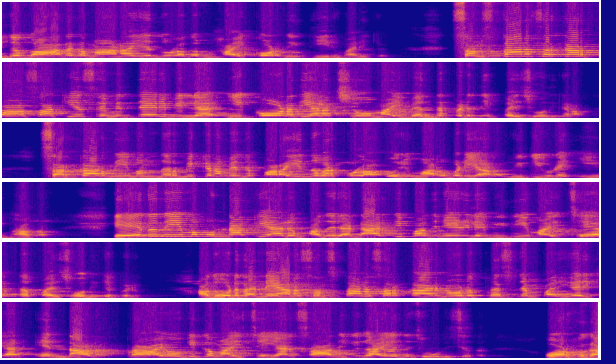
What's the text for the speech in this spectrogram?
ഇത് ബാധകമാണ് എന്നുള്ളതും ഹൈക്കോടതി തീരുമാനിക്കും. സംസ്ഥാന സർക്കാർ പാസാക്കിയ സെമിത്തേരി ബില്ല് ഈ കോടതി അലക്ഷ്യവുമായി ബന്ധപ്പെടുത്തി പരിശോധിക്കണം. സർക്കാർ നിയമം നിർമ്മിക്കണം എന്ന് പറയുന്നവർക്കുള്ള ഒരു മറുപടിയാണ് വിധിയുടെ ഈ ഭാഗം. ഏത് നിയമം ഉണ്ടാക്കിയാലും അത് രണ്ടായിരത്തി പതിനേഴിലെ വിധിയുമായി ചേർത്ത് പരിശോധിക്കപ്പെടും. അതുകൊണ്ട് തന്നെയാണ് സംസ്ഥാന സർക്കാരിനോട് പ്രശ്നം പരിഹരിക്കാൻ എന്താണ് പ്രായോഗികമായി ചെയ്യാൻ സാധിക്കുക എന്ന് ചോദിച്ചത്. ഓർക്കുക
